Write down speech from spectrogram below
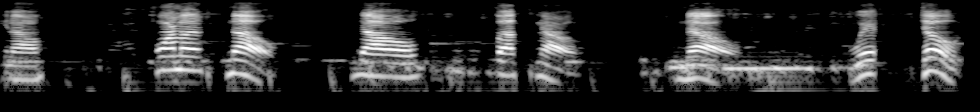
You know, Forma, no, no, fuck no, no. With dude,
